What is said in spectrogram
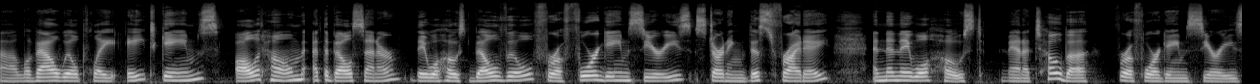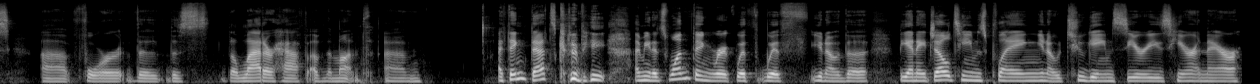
Uh, Laval will play eight games, all at home at the Bell Center. They will host Belleville for a four game series starting this Friday, and then they will host Manitoba for a four game series uh, for the, the the latter half of the month. Um, I think that's going to be. I mean, it's one thing, Rick, with with you know the the NHL teams playing you know two game series here and there,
